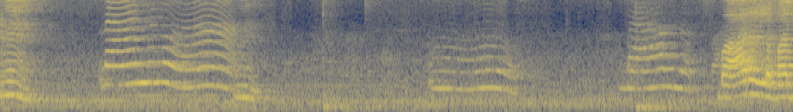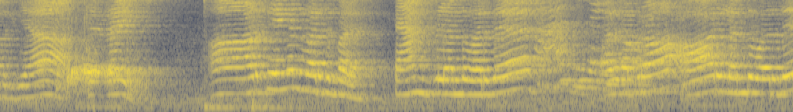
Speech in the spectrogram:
ம். பாரல்ல பார்த்துருக்கியா? ரைட் அடுத்து எங்கேருந்து வருது பாரு? டேங்க்லேருந்து வருது. அதுக்கப்புறம் ஆறுலேருந்து வருது.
